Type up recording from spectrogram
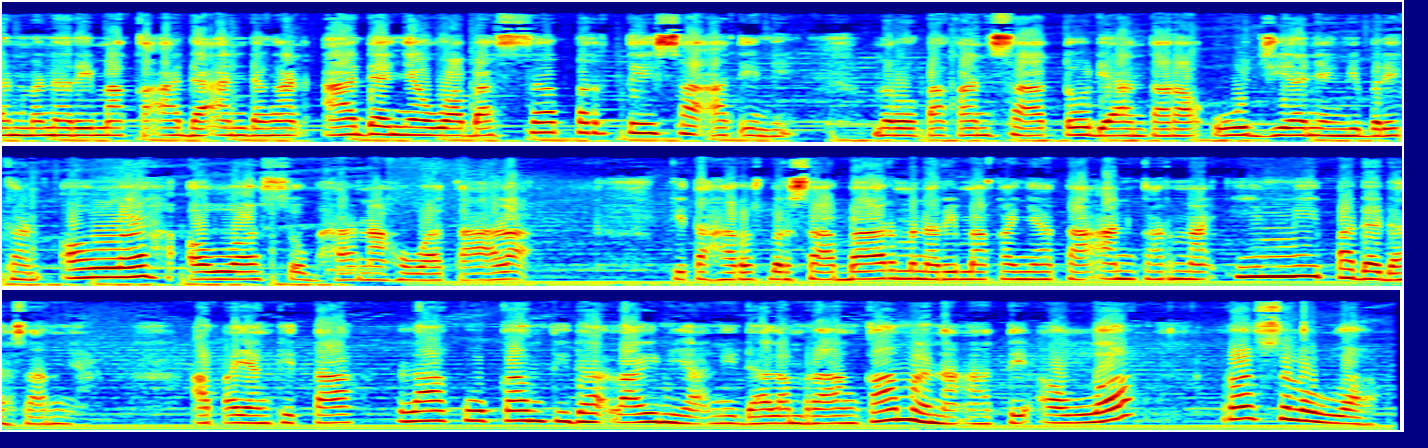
dan menerima keadaan dengan adanya wabah seperti saat ini merupakan satu di antara ujian yang diberikan oleh Allah Subhanahu wa taala. Kita harus bersabar menerima kenyataan karena ini pada dasarnya apa yang kita lakukan tidak lain yakni dalam rangka menaati Allah, Rasulullah,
